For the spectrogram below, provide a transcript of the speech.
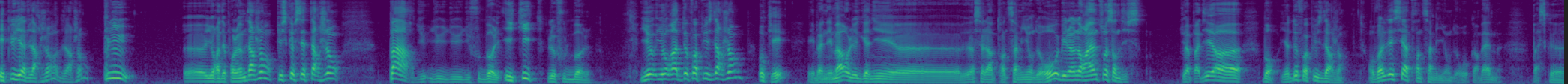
Et plus il y a de l'argent, de l'argent, plus il y aura des problèmes d'argent, puisque cet argent, part du, football, il quitte le football. Il y, aura deux fois plus d'argent Ok. Et eh ben Neymar, au lieu de gagner euh, un salaire de 35 millions d'euros, eh il en aura un de 70. Tu vas pas dire, euh, bon, il y a deux fois plus d'argent. On va le laisser à 35 millions d'euros quand même, parce que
